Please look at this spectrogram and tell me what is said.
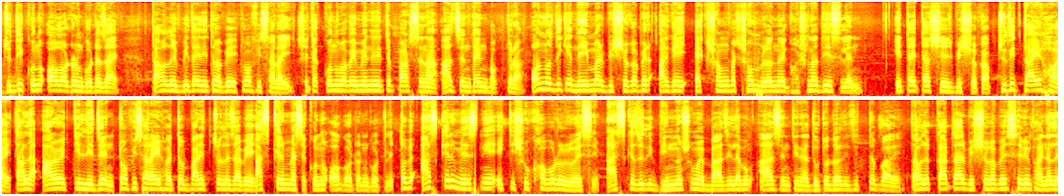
যদি কোনো অঘটন ঘটে যায়, তাহলে বিদায় নিতে হবে ট্রফি ছাড়াই। সেটা কোনোভাবেই মেনে নিতে পারছে না আর্জেন্টাইন ভক্তরা। অন্যদিকে নেইমার বিশ্বকাপের আগেই এক সংবাদ সম্মেলনে ঘোষণা দিয়েছিলেন। এটাই তার শেষ বিশ্বকাপ। যদি তাই হয়, তাহলে আরও একটি লিজেন্ড ট্রফি ছাড়াই হয়তো বাড়িতে চলে যাবে। আজকের ম্যাচে কোনো অঘটন ঘটলে। তবে আজকের ম্যাচ নিয়ে একটি সুখবরও রয়েছে। আজকে যদি ভিন্ন সময় ব্রাজিল এবং আর্জেন্টিনা দুটো দলই জিততে পারে, তাহলে কাতার বিশ্বকাপের সেমিফাইনালে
